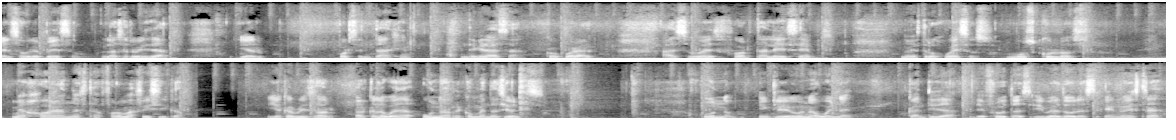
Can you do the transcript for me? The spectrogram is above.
el sobrepeso, la obesidad y el porcentaje de grasa corporal. A su vez fortalece nuestros huesos, músculos, mejora nuestra forma física. Y acá, profesor, acá le voy a dar unas recomendaciones. 1. Incluir una buena cantidad de frutas y verduras en nuestra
